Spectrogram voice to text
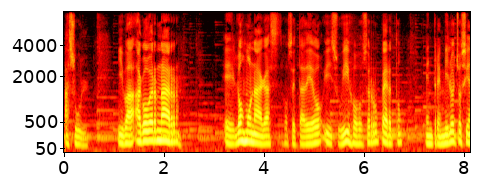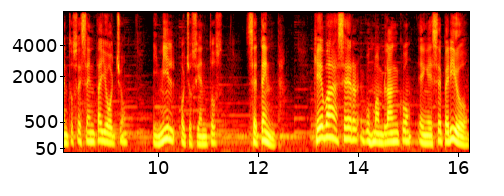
Azul. Y va a gobernar eh, los Monagas, José Tadeo y su hijo José Ruperto, entre 1868 y 1870. ¿Qué va a hacer Guzmán Blanco en ese periodo?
